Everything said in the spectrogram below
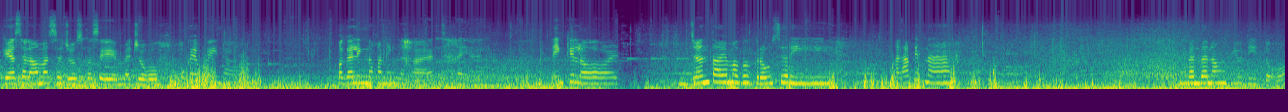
Kaya salamat sa Diyos kasi medyo okay-okay na. Pagaling na kaming lahat. Ayan. Thank you Lord. Diyan tayo mag-grocery. Malapit na. Ang ganda ng view dito. oh.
